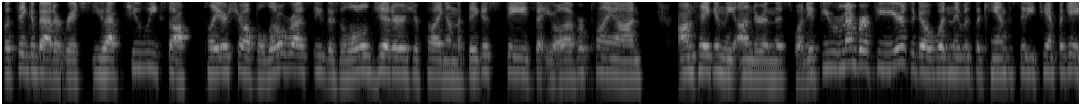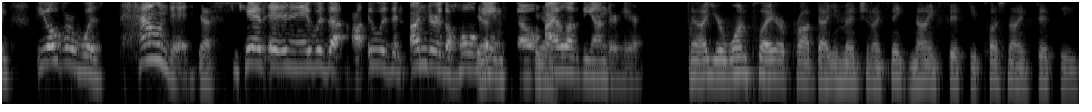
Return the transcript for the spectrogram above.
But think about it, Rich. You have two weeks off. Players show up a little rusty. There's a little jitters. You're playing on the biggest stage that you'll ever play on. I'm taking the under in this one. If you remember a few years ago when it was the Kansas City Tampa game, the over was pounded. Yes. And it was a it was an under the whole yep. game. So yeah. I love the under here. Uh, your one player prop that you mentioned, I think 950 plus 950.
